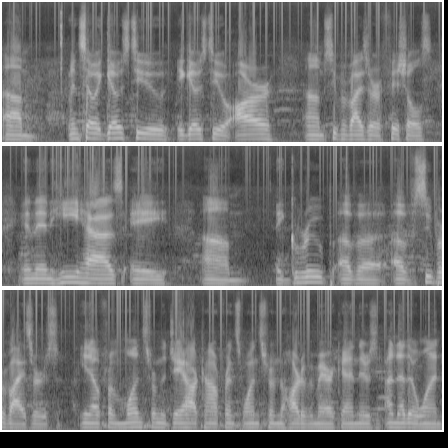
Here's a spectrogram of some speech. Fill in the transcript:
Um, and so it goes to it goes to our um, supervisor officials, and then he has a um, a group of uh, of supervisors. You know, from one's from the Jayhawk Conference, one's from the Heart of America, and there's another one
